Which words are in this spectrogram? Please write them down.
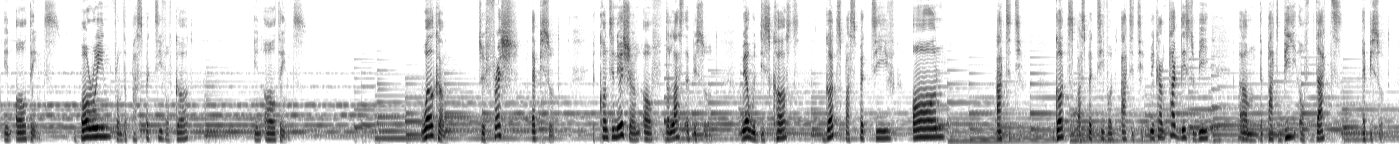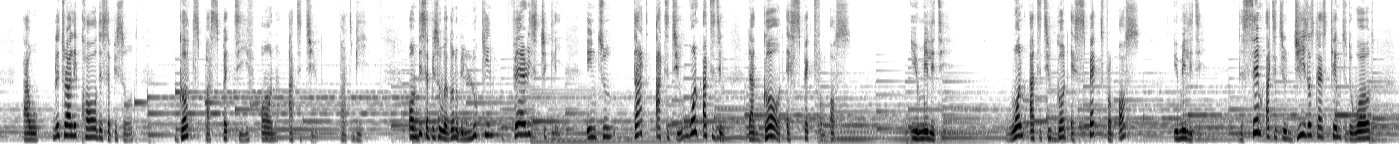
in all things. Borrowing from the perspective of God in all things. Welcome to a fresh episode, a continuation of the last episode where we discussed God's perspective on attitude. God's perspective on attitude. We can tag this to be um, the part B of that episode. I will literally call this episode God's perspective on attitude, part B. On this episode, we're going to be looking very strictly into that attitude, one attitude that God expects from us humility. One attitude God expects from us humility. The same attitude Jesus Christ came to the world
